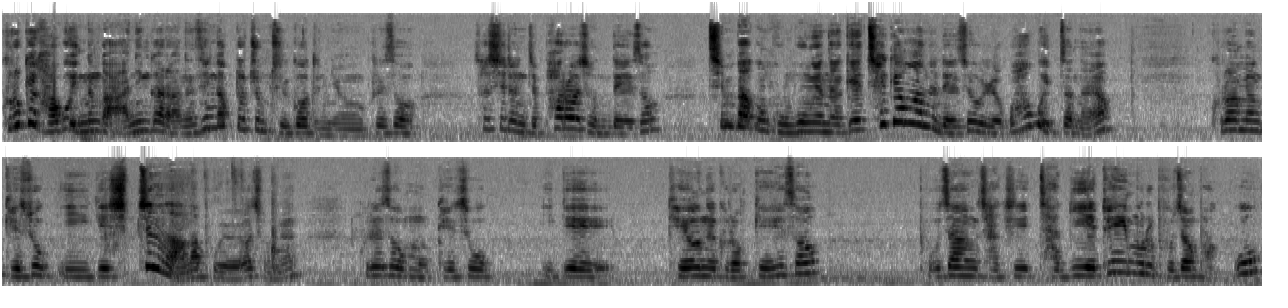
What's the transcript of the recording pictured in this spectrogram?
그렇게 가고 있는 거 아닌가라는 생각도 좀 들거든요. 그래서 사실은 이제 8월 전대에서 친박은 공공연하게 체경안을 내세우려고 하고 있잖아요. 그러면 계속 이게 쉽지는 않아 보여요, 저는. 그래서 뭐 계속 이게 개헌을 그렇게 해서 보장 자기 자기의 퇴임을 보장받고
